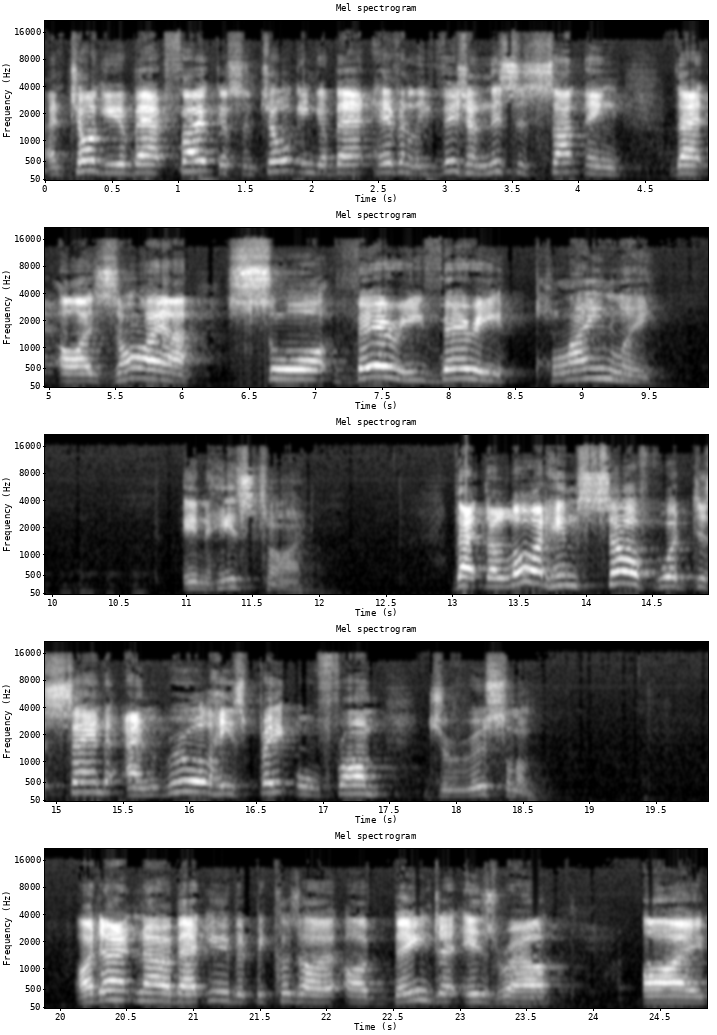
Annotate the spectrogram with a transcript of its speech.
And talking about focus and talking about heavenly vision, this is something that Isaiah saw very, very plainly in his time. That the Lord himself would descend and rule his people from Jerusalem. I don't know about you, but because I, have been to Israel, I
